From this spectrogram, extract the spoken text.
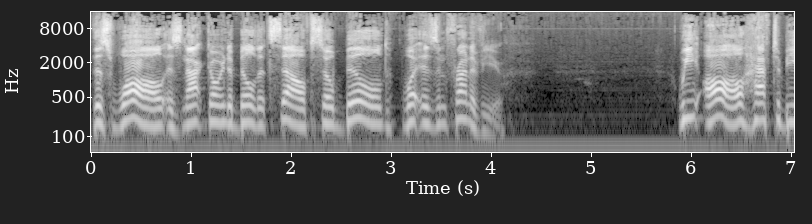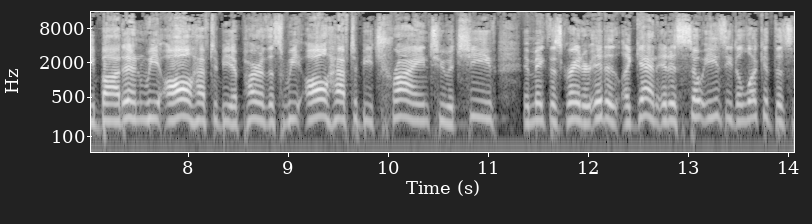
This wall is not going to build itself, so build what is in front of you we all have to be bought in. We all have to be a part of this. We all have to be trying to achieve and make this greater. It is, again, it is so easy to look at this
